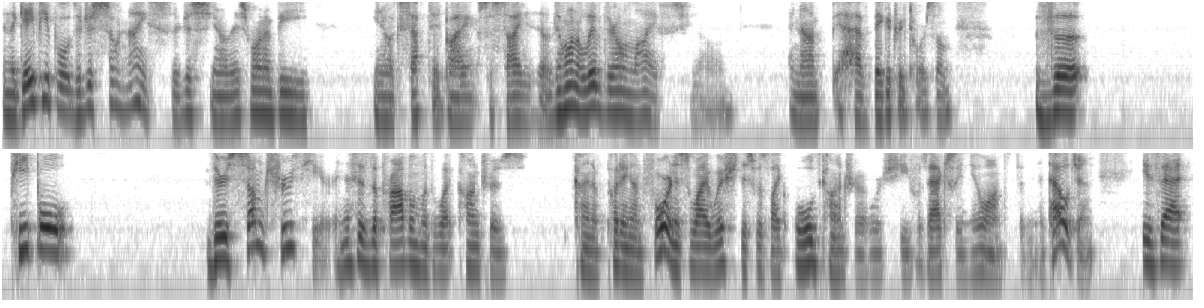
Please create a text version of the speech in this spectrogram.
And the gay people, they're just so nice. They're just, you know, they just want to be, you know, accepted by society. They want to live their own lives, you know, and not have bigotry towards them. The people, there's some truth here. And this is the problem with what Contra's kind of putting on forward. And this is why I wish this was like old Contra, where she was actually nuanced and intelligent, is that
